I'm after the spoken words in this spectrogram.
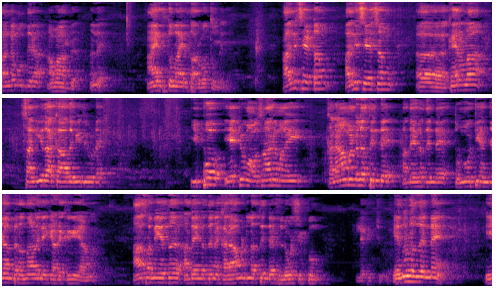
തങ്കമുദ്ര അവാർഡ് അല്ലെ? ആയിരത്തി തൊള്ളായിരത്തി അറുപത്തി ഒന്നിൽ അതിനുശേഷം അതിനുശേഷം കേരള സംഗീത അക്കാദമിയുടെ ഇപ്പോ ഏറ്റവും അവസാനമായി കലാമണ്ഡലത്തിന്റെ അദ്ദേഹത്തിന്റെ തൊണ്ണൂറ്റി അഞ്ചാം പിറന്നാളിലേക്ക് അടുക്കുകയാണ്. ആ സമയത്ത് അദ്ദേഹത്തിന് കലാമണ്ഡലത്തിന്റെ ഫെലോഷിപ്പും ലഭിച്ചു. എന്നുള്ളത് തന്നെ ഈ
